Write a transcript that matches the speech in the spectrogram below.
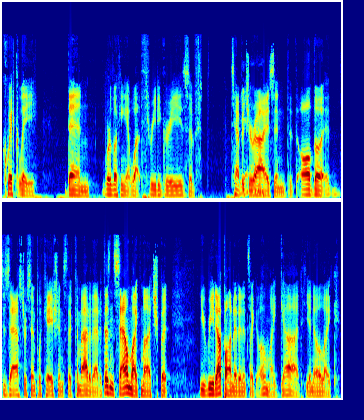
quickly, then we're looking at what three degrees of temperature rise and th- all the disastrous implications that come out of that. It doesn't sound like much, but you read up on it and it's like, oh my god, you know, like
